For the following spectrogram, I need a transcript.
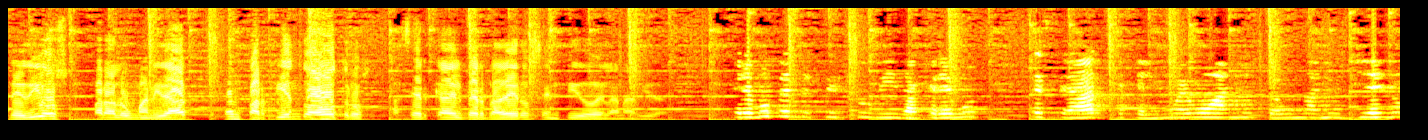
de Dios para la humanidad, compartiendo a otros acerca del verdadero sentido de la Navidad. Queremos bendecir tu vida, queremos desear que el nuevo año sea un año lleno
